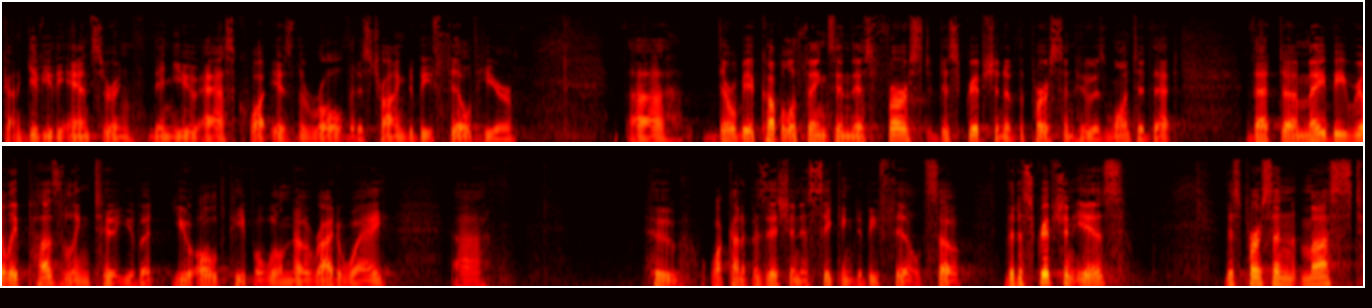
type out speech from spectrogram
kind of give you the answer, and then you ask what is the role that is trying to be filled here. Uh, there will be a couple of things in this first description of the person who is wanted that that uh, may be really puzzling to you, but you old people will know right away uh, who, what kind of position is seeking to be filled. So, the description is: this person must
